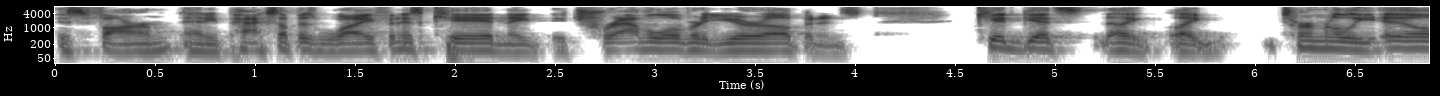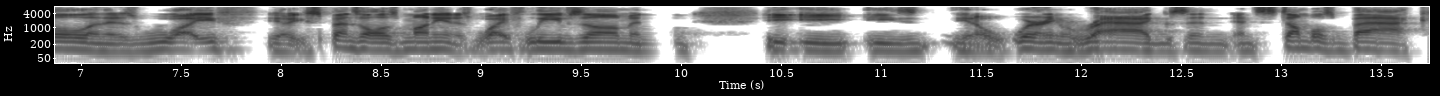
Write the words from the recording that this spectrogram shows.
his farm and he packs up his wife and his kid and they, they travel over to Europe and it's, kid gets like like terminally ill and then his wife you know he spends all his money and his wife leaves him and he, he he's you know wearing rags and and stumbles back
